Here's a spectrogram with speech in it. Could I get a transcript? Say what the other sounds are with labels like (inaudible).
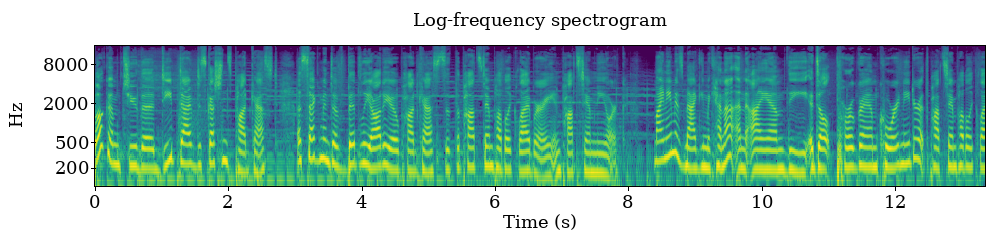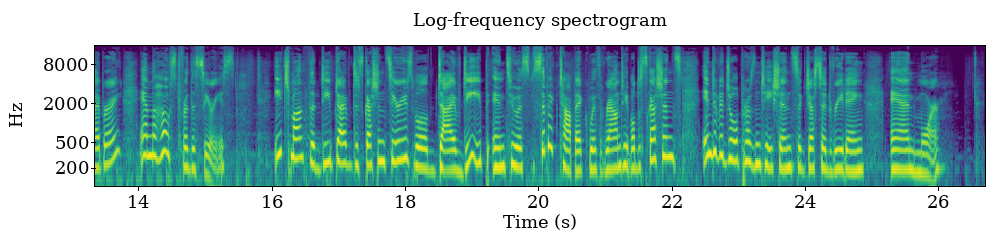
Welcome to the Deep Dive Discussions Podcast, a segment of Bibli Audio podcasts at the Potsdam Public Library in Potsdam, New York. My name is Maggie McKenna, and I am the Adult Program Coordinator at the Potsdam Public Library and the host for this series. Each month, the Deep Dive Discussion Series will dive deep into a specific topic with roundtable discussions, individual presentations, suggested reading, and more.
